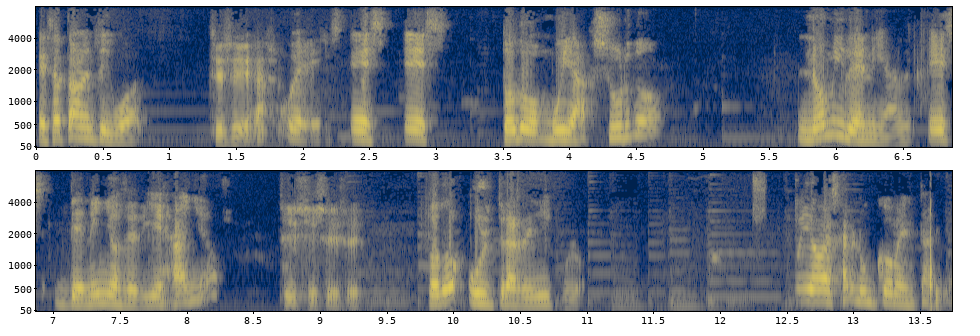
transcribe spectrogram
Exactamente igual. Sí, sí, es eso. Pues es, es todo muy absurdo. No millennial, es de niños de 10 años. Sí, sí, sí, sí. Todo ultra ridículo. Voy a basar en un comentario.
